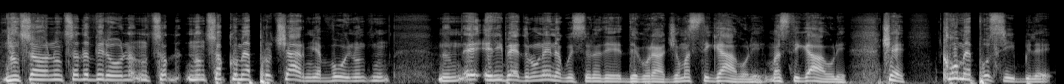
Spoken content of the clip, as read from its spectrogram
non so, non so davvero, non so, non so, come approcciarmi a voi. Non, e, e, ripeto, non è una questione di coraggio, ma sti cavoli, ma sti cavoli. Cioè, com'è possibile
